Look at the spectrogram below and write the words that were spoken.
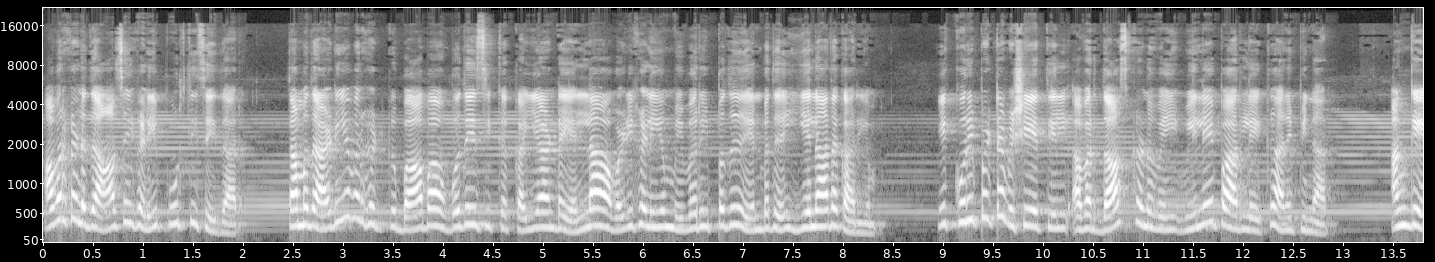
அவர்களது ஆசைகளை பூர்த்தி செய்தார். தமது அடியவர்களுக்கு பாபா உபதேசிக்க கையாண்ட எல்லா வழிகளையும் விவரிப்பது என்பது இயலாத காரியம். இக்குறிப்பிட்ட விஷயத்தில் அவர் தாஸ்கனுவை விலே பார்லேக்கு அனுப்பினார். அங்கே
